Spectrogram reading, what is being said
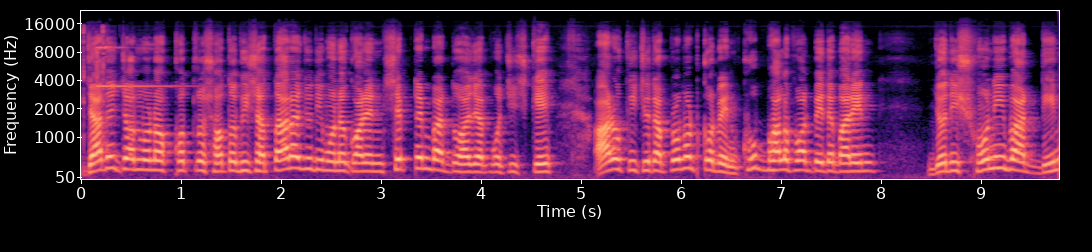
যাদের জন্ম নক্ষত্র শতভিসা, তারা যদি মনে করেন সেপ্টেম্বর দু হাজার পঁচিশকে আরও কিছুটা প্রমোট করবেন, খুব ভালো ফল পেতে পারেন। যদি শনিবার দিন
